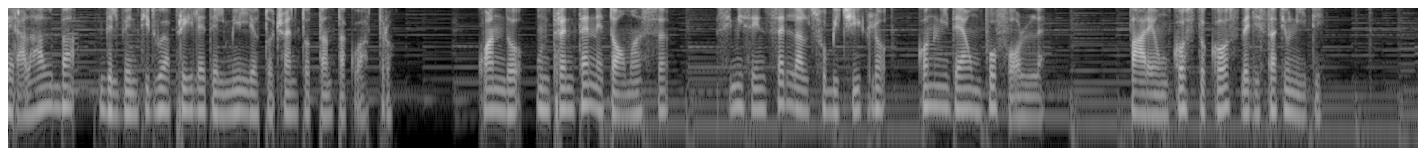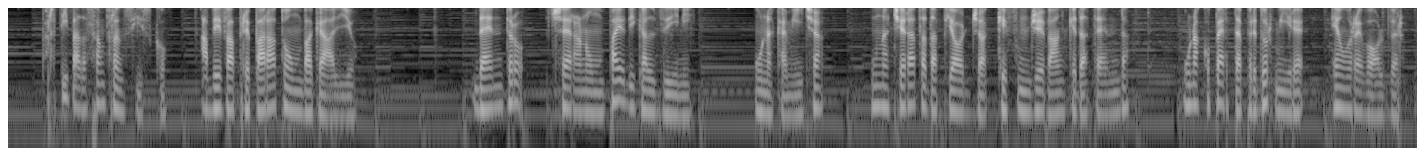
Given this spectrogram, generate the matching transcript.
Era l'alba del 22 aprile del 1884, quando un trentenne Thomas si mise in sella al suo biciclo con un'idea un po' folle, fare un cost to coast degli Stati Uniti. Partiva da San Francisco, aveva preparato un bagaglio. Dentro c'erano un paio di calzini, una camicia, una cerata da pioggia che fungeva anche da tenda, una coperta per dormire e un revolver.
